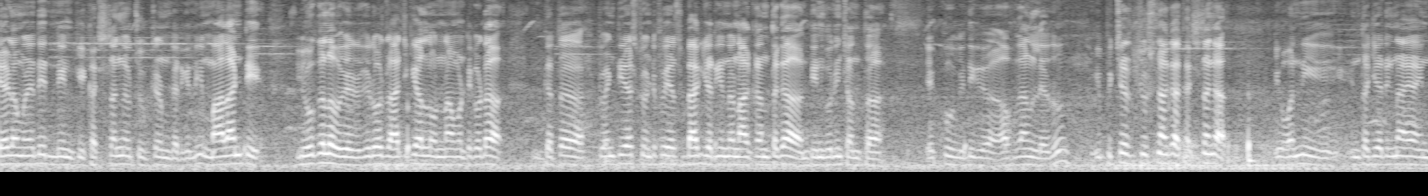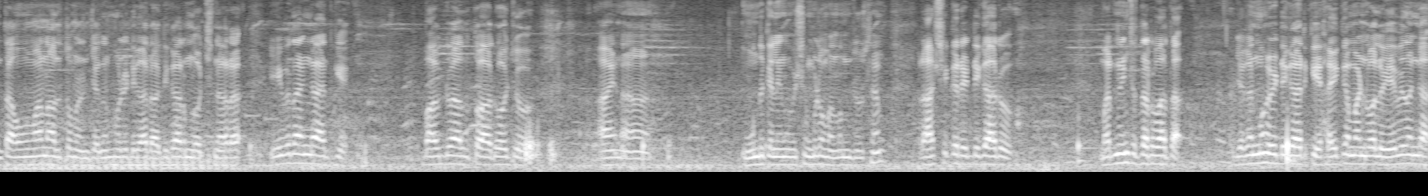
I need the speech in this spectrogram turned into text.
చేయడం అనేది దీనికి ఖచ్చితంగా చూపించడం జరిగింది. మాలాంటి యువకులు ఈరోజు రాజకీయాల్లో ఉన్నామంటే కూడా గత twenty years twenty five years back జరిగిన నాకు అంతగా దీని గురించి అంత ఎక్కువ విధిగా అవగాహన లేదు. ఈ పిక్చర్ చూసినాక ఖచ్చితంగా ఇవన్నీ ఇంత జరిగినాయా ఇంత అవమానాలతో మన జగన్మోహన్ రెడ్డి గారు అధికారంలో వచ్చినారా? ఏ విధంగా ఆయనకి భాగ్యాలతో ఆ రోజు ఆయన ముందుకెళ్ళిన విషయం కూడా మనం చూసాం. రాజశేఖర్ రెడ్డి గారు మరణించిన తర్వాత జగన్మోహన్ రెడ్డి గారికి హైకమాండ్ వాళ్ళు ఏ విధంగా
